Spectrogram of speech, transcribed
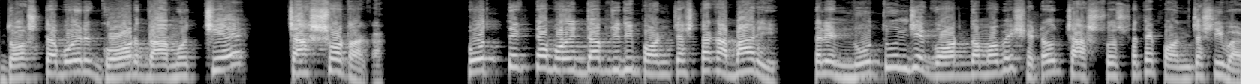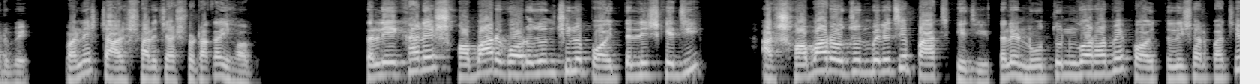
দশটা বইয়ের গড় দাম হচ্ছে চারশো টাকা। প্রত্যেকটা বইয়ের দাম যদি পঞ্চাশ টাকা বাড়ে, তাহলে নতুন যে গড় দাম হবে সেটাও চারশোর সাথে পঞ্চাশই বাড়বে। মানে চার, সাড়ে চারশো টাকাই হবে। তাহলে এখানে সবার গড় ওজন ছিল পঁয়তাল্লিশ কেজি, আর সবার ওজন বেড়েছে পাঁচ কেজি। তাহলে নতুন গড় হবে পঁয়তাল্লিশ আর পাঁচে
